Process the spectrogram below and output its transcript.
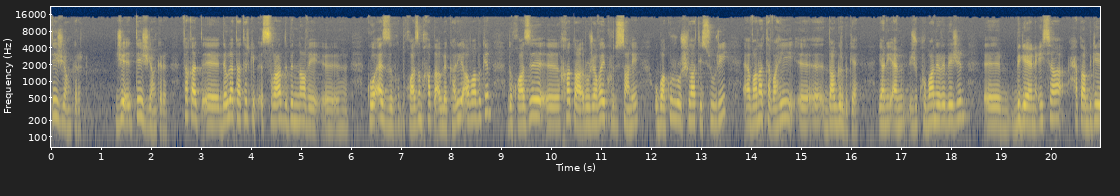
tê jiyan kirin tê jiyan kirin feqet dewleta Tirkî bi israr dibin navê کو ez dixwazim xeta ewlekariyê ava bikim dixwaze xeta Rojavayê Kurdistanê û bakur Rojhilatê Sûrî evana tevahî dagir bike. Yani em ji kurbanê re bêjin بگەیان عیسا حتا بگێ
